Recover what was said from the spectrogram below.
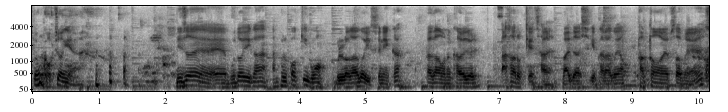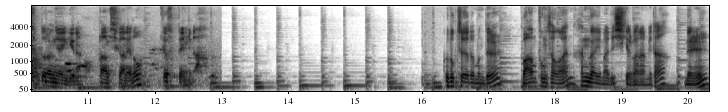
좀 걱정이야. 이제 무더위가 한풀 꺾이고 물러가고 있으니까 다가오는 가을을 따사롭게 잘 맞이하시기 바라고요. 닥터 앱섬의 식도락 여행기는 다음 시간에도 계속됩니다. 구독자 여러분들 마음 풍성한 한가위 맞으시길 바랍니다. 늘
